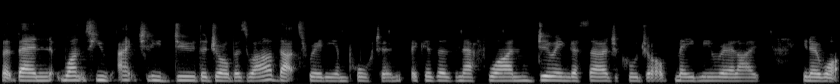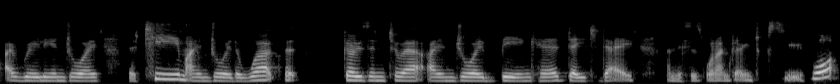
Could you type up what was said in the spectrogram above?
But then once you actually do the job as well, that's really important because as an F1, doing a surgical job made me realize, you know what, I really enjoy the team, I enjoy the work that goes into it. I enjoy being here day to day, and this is what I'm going to pursue. What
